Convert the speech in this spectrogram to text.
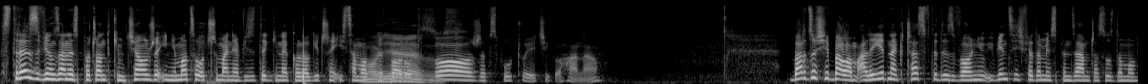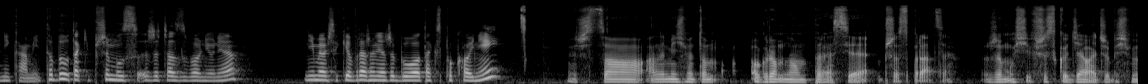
Stres związany z początkiem ciąży i niemocą otrzymania wizyty ginekologicznej i samotny poród. Boże, współczuję ci, kochana. Bardzo się bałam, ale jednak czas wtedy zwolnił i więcej świadomie spędzałam czasu z domownikami. To był taki przymus, że czas zwolnił, nie? Nie miałeś takiego wrażenia, że było tak spokojniej? Wiesz co, ale mieliśmy tą ogromną presję przez pracę, że musi wszystko działać, żebyśmy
